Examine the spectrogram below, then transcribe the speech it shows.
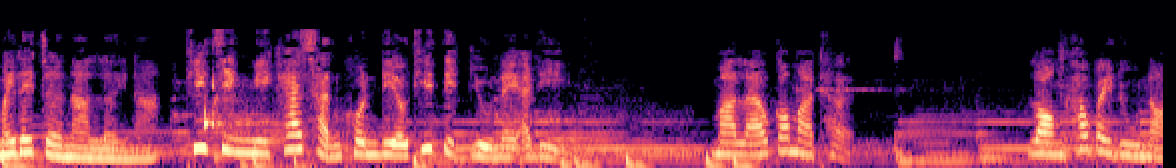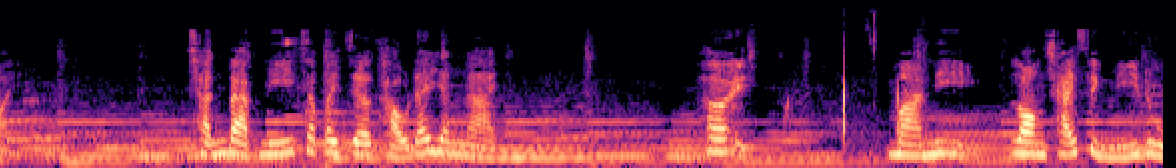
ไม่ได้เจอนานเลยนะ ที่จริงมีแค่ฉันคนเดียวที่ติดอยู่ในอดีต มาแล้วก็มาเถิดลองเข้าไปดูหน่อย ฉันแบบนี้จะไปเจอเขาได้ยังไง เฮ้ย มานี่ ลองใช้สิ่งนี้ดู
